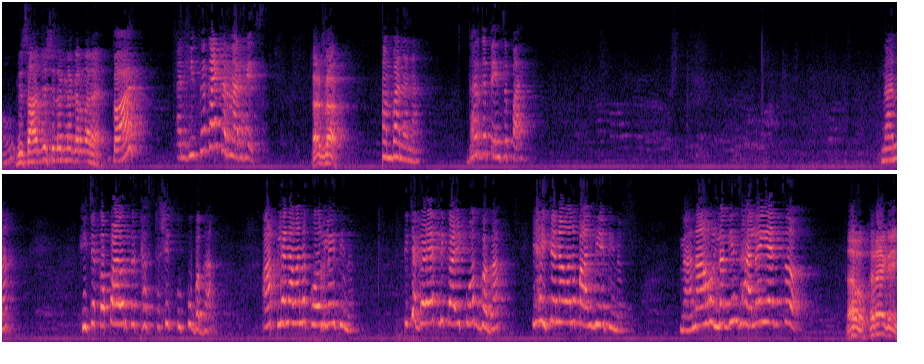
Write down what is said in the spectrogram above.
मी साजेशी लग्न करणार आहे. काय? आणि हिचं काय करणार आहेस? धर जा थांबा नाना. धर ग त्यांचं पाय. नाना हिच्या कपाळावरचं ठसठशीत कुकू बघा. आपल्या नावानं कोरलंय तिनं. तिच्या गळ्यातली काळी पोत बघा. ती हिच्या नावानं बांधली आहे तिनं. नाना अहो लगीन झालंय यांचं. हो खरं आहे काही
